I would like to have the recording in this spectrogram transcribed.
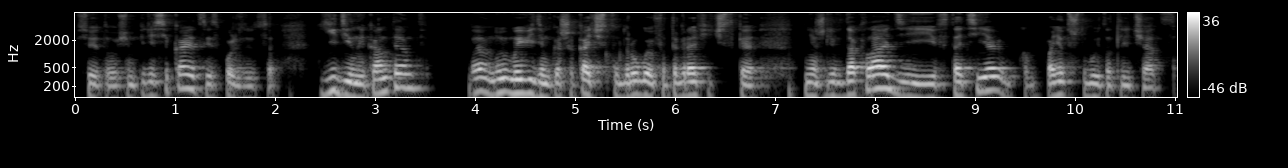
Все это, в общем, пересекается, используется единый контент. Да? Ну, мы видим, конечно, качество другое фотографическое, нежели в докладе и в статье. Понятно, что будет отличаться.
